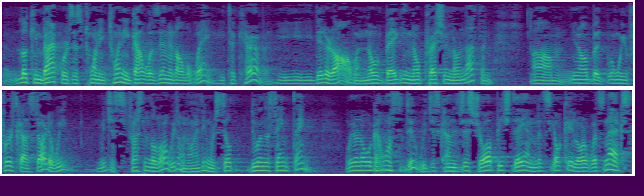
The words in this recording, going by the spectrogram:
looking backwards, it's 2020. God was in it all the way. He took care of it. He, he did it all with no begging, no pressure, no nothing. Um, you know, but when we first got started, we, we just trust in the Lord. We don't know anything. We're still doing the same thing. We don't know what God wants to do. We just kind of just show up each day and let's see, okay, Lord, what's next?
